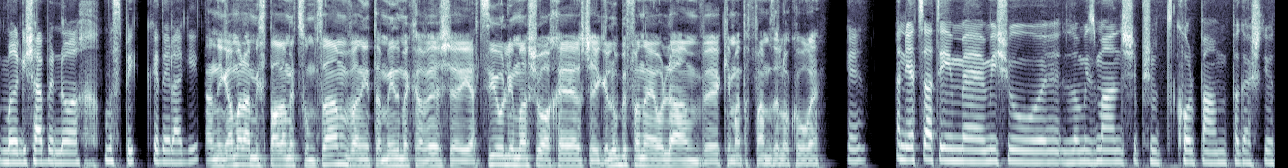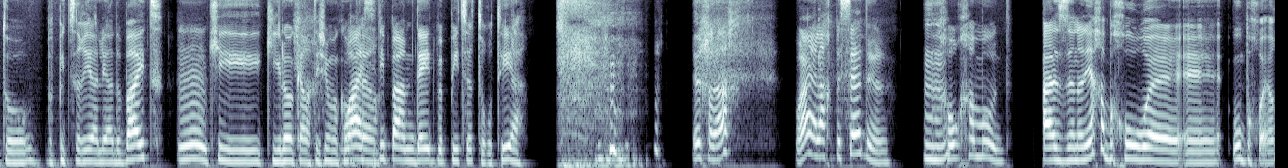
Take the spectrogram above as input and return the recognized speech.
מרגישה בנוח מספיק כדי להגיד. אני גם על המספר המצומצם, ואני תמיד מקווה שיציעו לי משהו אחר, שיגלו בפניי עולם, וכמעט אף פעם זה לא קורה. כן. אני יצאתי עם אה, מישהו אה, לא מזמן, שפשוט כל פעם פגשתי אותו בפיצריה ליד הבית, mm. כי, כי לא הכרתי שום מקום אחר. וואי, עשיתי פעם דייט בפיצה טורטיה. איך הלך? וואי, הלך בסדר. בחור חמוד. אז נניח הבחור, אה, אה, הוא בוחר,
